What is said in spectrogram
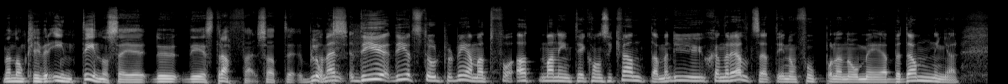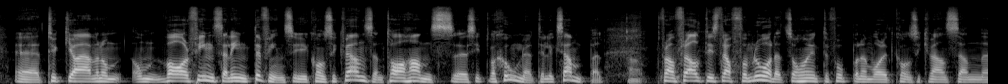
Men de kliver inte in och säger du, det är straff här, så att eh, Ja, blås. men det är ju det är ett stort problem att, få, att man inte är konsekventa, men det är ju generellt sett inom fotbollen och med bedömningar. Eh, tycker jag även om, om var finns eller inte finns är ju konsekvensen, ta hans eh, situationer till exempel. Ja. Framförallt i straffområdet så har ju inte fotbollen varit konsekvensen eh,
